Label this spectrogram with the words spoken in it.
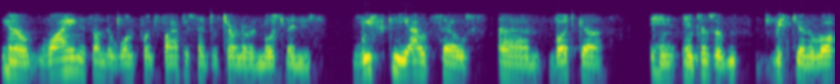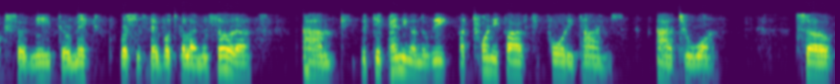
you know, wine is under 1.5% of turnover in most venues. Whiskey outsells um, vodka in, in terms of whiskey on the rocks or neat or mixed versus say vodka lemon soda, um, depending on the week, but 25 to 40 times uh, to one. So,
